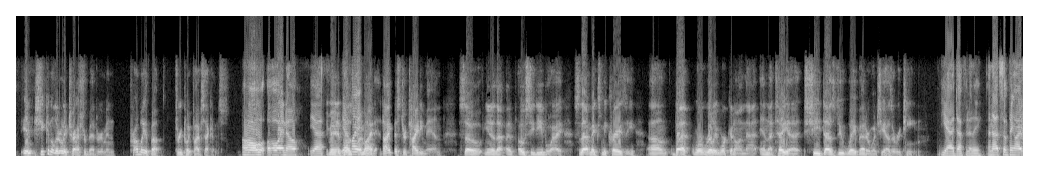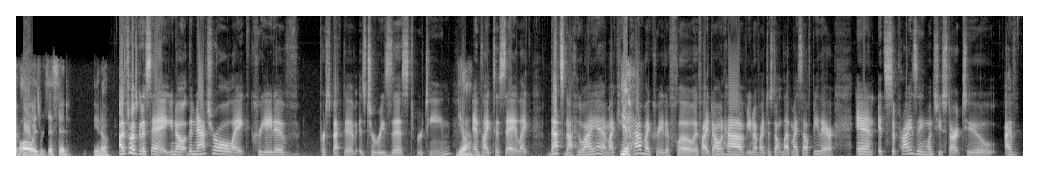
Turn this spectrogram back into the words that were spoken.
in, she can literally trash her bedroom in probably about three point five seconds. Oh oh i know yeah I mean, it Yeah, blows my- my mind. And I'm Mr. Tidy Man, so you know that an OCD boy. So that makes me crazy. Um, but we're really working on that. And I tell you, she does do way better when she has a routine. yeah definitely and that's something i've always resisted you know That's what I was gonna say. You know, the natural like creative perspective is to resist routine. Yeah. And like to say like that's not who I am. I can't Yeah. have my creative flow if I don't have, you know, if I just don't let myself be there. And it's surprising once you start to I've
